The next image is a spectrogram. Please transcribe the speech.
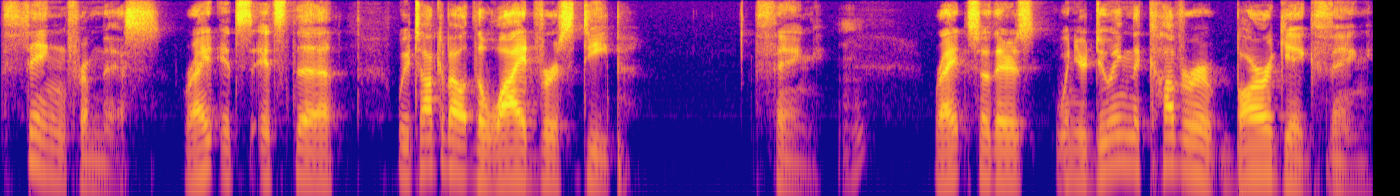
thing from this, right? It's it's the we talked about the wide versus deep thing, right? So there's when you're doing the cover bar gig thing,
